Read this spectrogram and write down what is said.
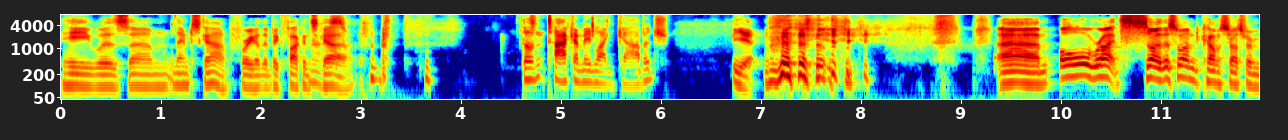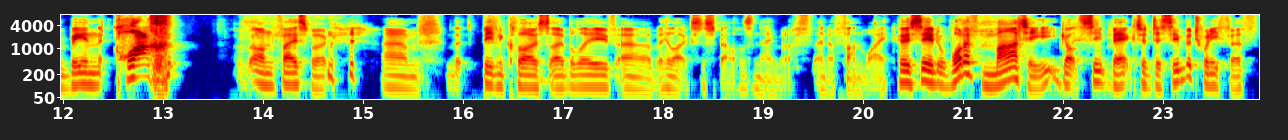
he was um named Scar before he got the big fucking Nice. scar. doesn't Taka mean like garbage Yeah. um, all right. So this one comes to us from Ben Clark on Facebook. Um, that's Ben Close, I believe, uh, but he likes to spell his name in a, in a fun way. Who said, "What if Marty got sent back to December twenty fifth,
